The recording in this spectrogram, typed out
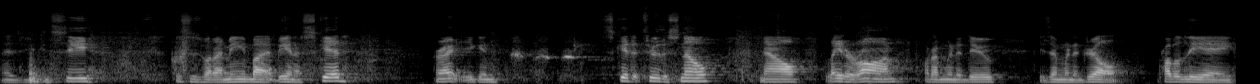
As you can see, this is what I mean by it being a skid, right? You can skid it through the snow. Now, later on, what I'm gonna do is I'm gonna drill probably a,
